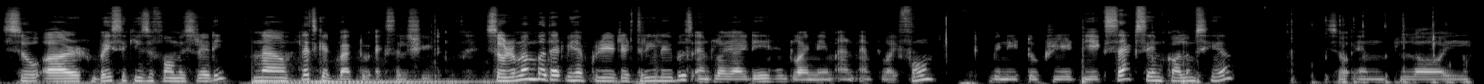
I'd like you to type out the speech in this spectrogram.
So our basic user form is ready. Now let's get back to excel sheet. So remember that we have created three labels employee id employee name and employee phone we need to create the exact same columns here. So employee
